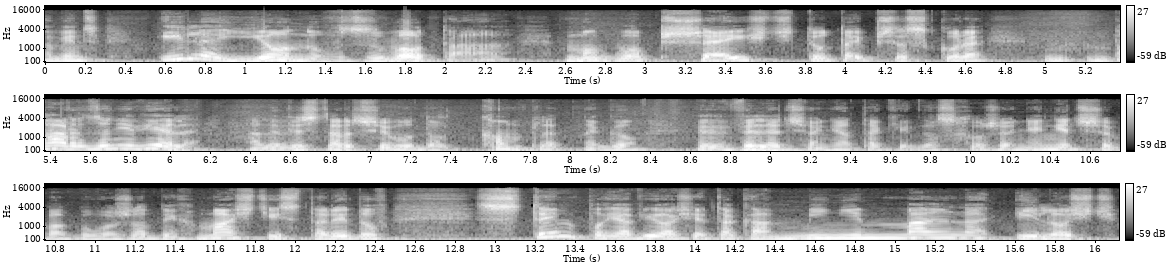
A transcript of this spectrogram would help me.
No więc ile jonów złota mogło przejść tutaj przez skórę? Bardzo niewiele, ale wystarczyło do kompletnego e, wyleczenia takiego schorzenia. Nie trzeba było żadnych maści, sterydów. Z tym pojawiła się taka minimalna ilość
